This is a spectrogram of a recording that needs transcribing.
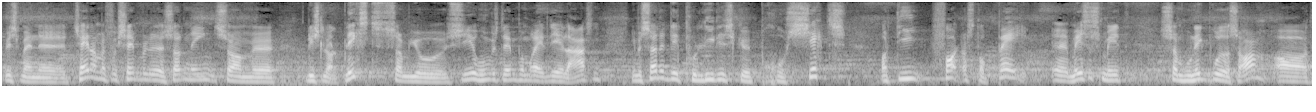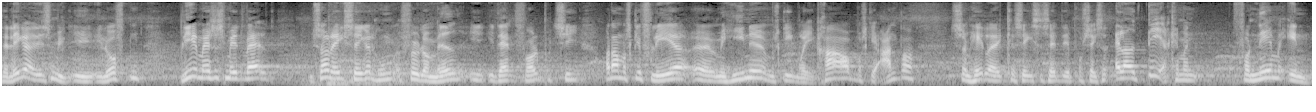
Hvis man øh, taler med for eksempel øh, sådan en som øh, Liselotte Blikst, som jo siger, hun vil stemme på Merete D. Larsen, jamen så er det det politiske projekt, og de folk, der står bag øh, Messerschmidt, som hun ikke bryder sig om, og det ligger ligesom i, i, i luften, bliver Messerschmidt valgt, så er det ikke sikkert, at hun følger med i, i Dansk Folkeparti. Og der er måske flere øh, med hende, måske Marie Krav, måske andre, som heller ikke kan se sig selv i det projekt. Så allerede der kan man fornemme en,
